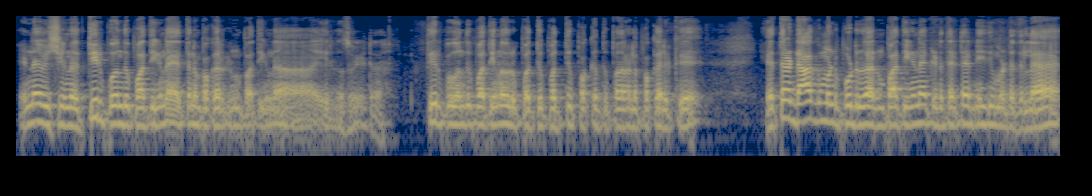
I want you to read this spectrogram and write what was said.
என்ன விஷயம்னு தீர்ப்பு வந்து பார்த்திங்கன்னா எத்தனை பக்கம் இருக்குதுன்னு பார்த்தீங்கன்னா இருக்குன்னு சொல்லிடுறேன் தீர்ப்பு வந்து பார்த்திங்கன்னா ஒரு பத்து பத்து பக்கத்து பதினாலு பக்கம் இருக்குது எத்தனை டாக்குமெண்ட் போட்டிருக்காருன்னு பார்த்தீங்கன்னா கிட்டத்தட்ட நீதிமன்றத்தில்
